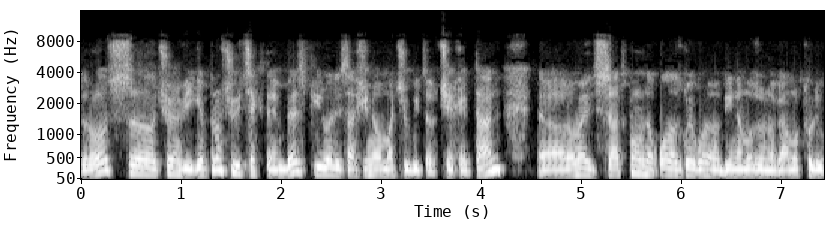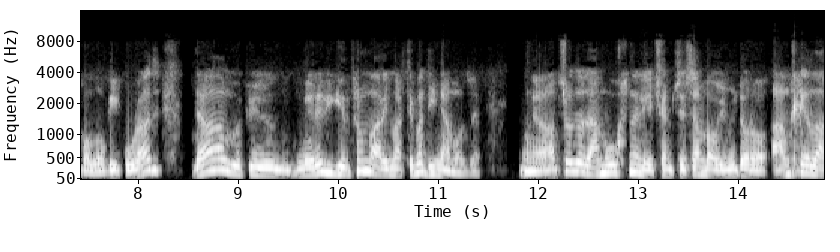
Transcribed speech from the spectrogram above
დროს ჩვენ ვიგებთ, რომ 7 სექტემბერს პირველი საშინაო მატჩი ვიწევთ ჩეხეთთან, რომელიც რა თქმა უნდა ყოველს გვეგონა დინამოზე უნდა გამართულიყო ლოგიკურად და მე ვიგებთ, რომ არ იმართება დინამოზე. აბსოლუტურად ამოუხსნელია ჩემთვის ამბავი, იმიტომ რომ ამხელა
